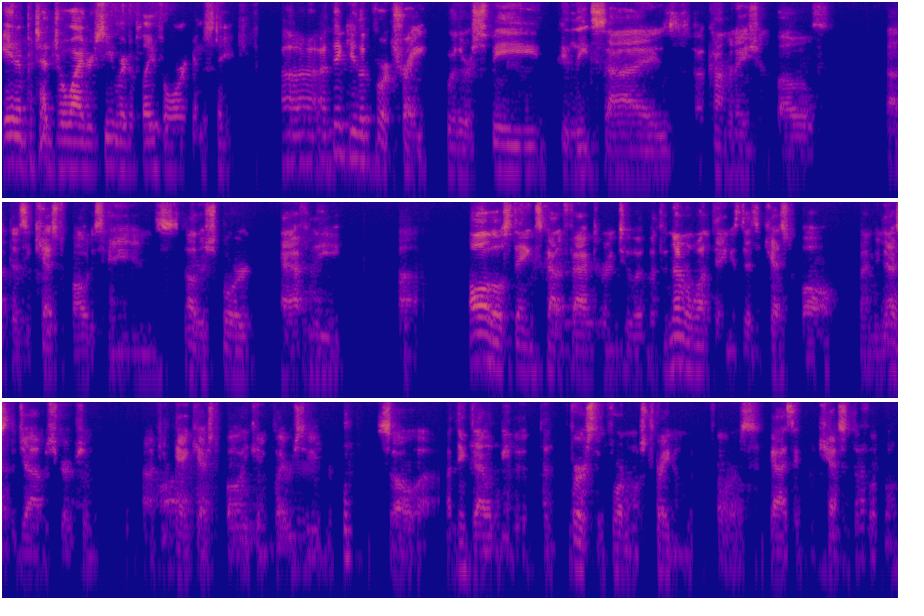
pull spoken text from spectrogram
in a potential wide receiver to play for Oregon State? Uh, I think you look for a trait, whether it's speed, elite size, a combination of both. Uh, does he catch the ball with his hands? Other sport athlete. Uh, all those things kind of factor into it. But the number one thing is does he catch the ball? I mean, that's the job description. Uh, if you can't catch the ball, you can't play receiver. So uh, I think that would be the, the, first and foremost trait I'm looking for is guys that can catch the football.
